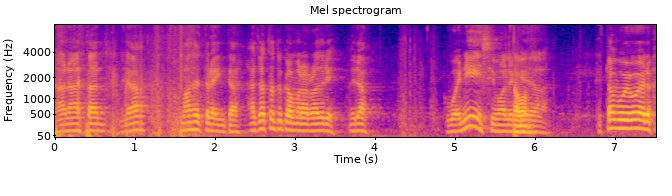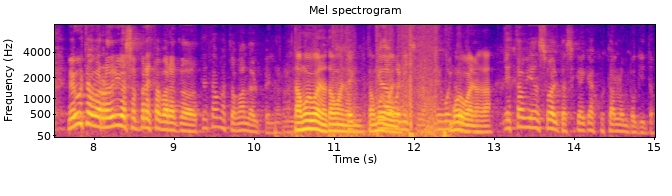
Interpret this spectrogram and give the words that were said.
no, no, están, mirá, más de 30. Allá está tu cámara, Rodríguez. Mirá. Buenísimo le queda. Está muy bueno. Me gusta que Rodrigo se presta para todo. Te estamos tomando el pelo. Está muy bueno, está bueno. está muy bueno. buenísimo. muy, bueno. Está. bien suelto, así que hay que ajustarlo un poquito.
